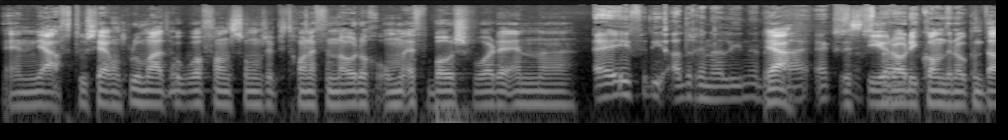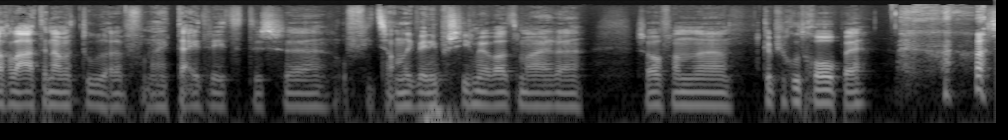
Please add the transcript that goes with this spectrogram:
En ja, af en toe zegt mijn ploegmaat ook wel van... soms heb je het gewoon even nodig om even boos te worden. En eh, Even die adrenaline. ja, extra dus die sterk. Ro die kwam dan ook een dag later naar me toe. Dat was voor mij een tijdrit. Dus, eh, of iets anders, ik weet niet precies meer wat. Maar eh, zo van, ik heb je goed geholpen, hè. dus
